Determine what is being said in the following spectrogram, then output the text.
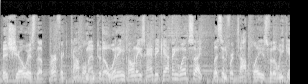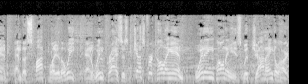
This show is the perfect complement to the Winning Ponies handicapping website. Listen for top plays for the weekend and the spot play of the week and win prizes just for calling in. Winning Ponies with John Englehart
